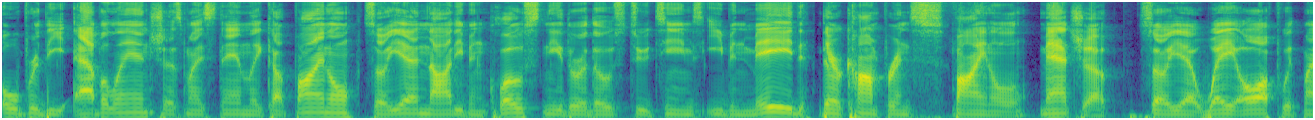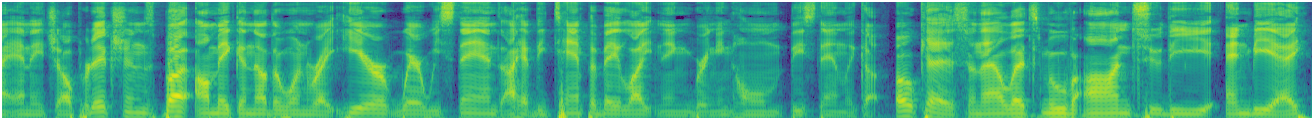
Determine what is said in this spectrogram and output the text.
over the Avalanche as my Stanley Cup final. So yeah, not even close neither of those two teams even made their conference final matchup. So yeah, way off with my NHL predictions, but I'll make another one right here where we stand. I have the Tampa Bay Lightning bringing home the Stanley Cup. Okay, so now let's move on to the NBA.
